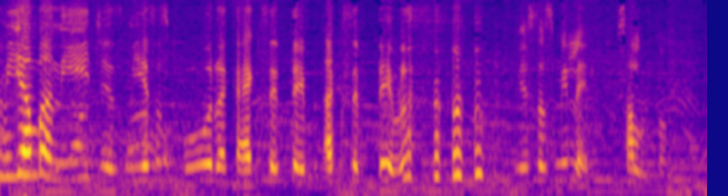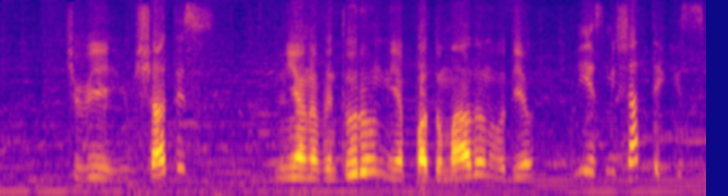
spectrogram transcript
mi yambanides, mi esas pura, que é acceptable. Mi esas mile, saluto. Tive chates, minha aventura, minha padomada no rodeio. E es mi chates.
